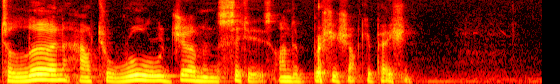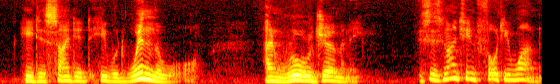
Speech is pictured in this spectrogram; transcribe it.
to learn how to rule German cities under British occupation. He decided he would win the war and rule Germany. This is 1941.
